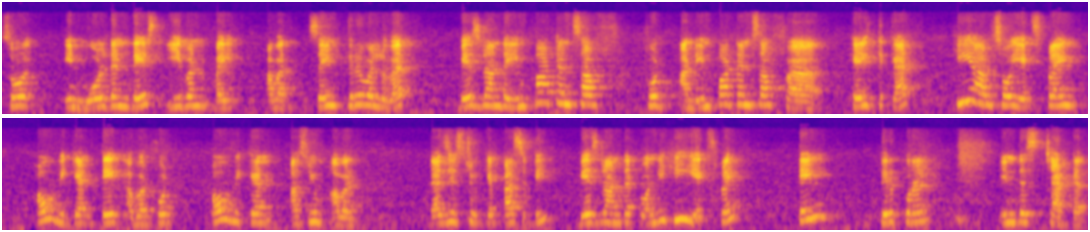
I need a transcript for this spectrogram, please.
So in olden days even by our saint thiruvalluvar based on the importance of food and importance of uh, health care he also explained how we can take our food how we can assume our digestive capacity. Based on that only he explained 10 tirukural in this chapter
